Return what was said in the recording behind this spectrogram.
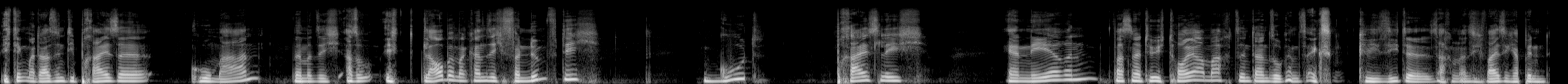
ich denke mal, da sind die Preise human, wenn man sich, also ich glaube, man kann sich vernünftig, gut, preislich ernähren. Was natürlich teuer macht, sind dann so ganz exquisite Sachen. Also ich weiß, ich habe in,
